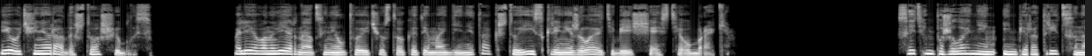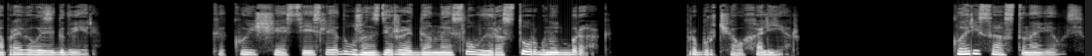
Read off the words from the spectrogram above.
И очень рада, что ошиблась. Леван верно оценил твои чувства к этой магине, так что искренне желаю тебе счастья в браке». С этим пожеланием императрица направилась к двери. Какое счастье, если я должен сдержать данное слово и расторгнуть брак, пробурчал Хольер. Клариса остановилась,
